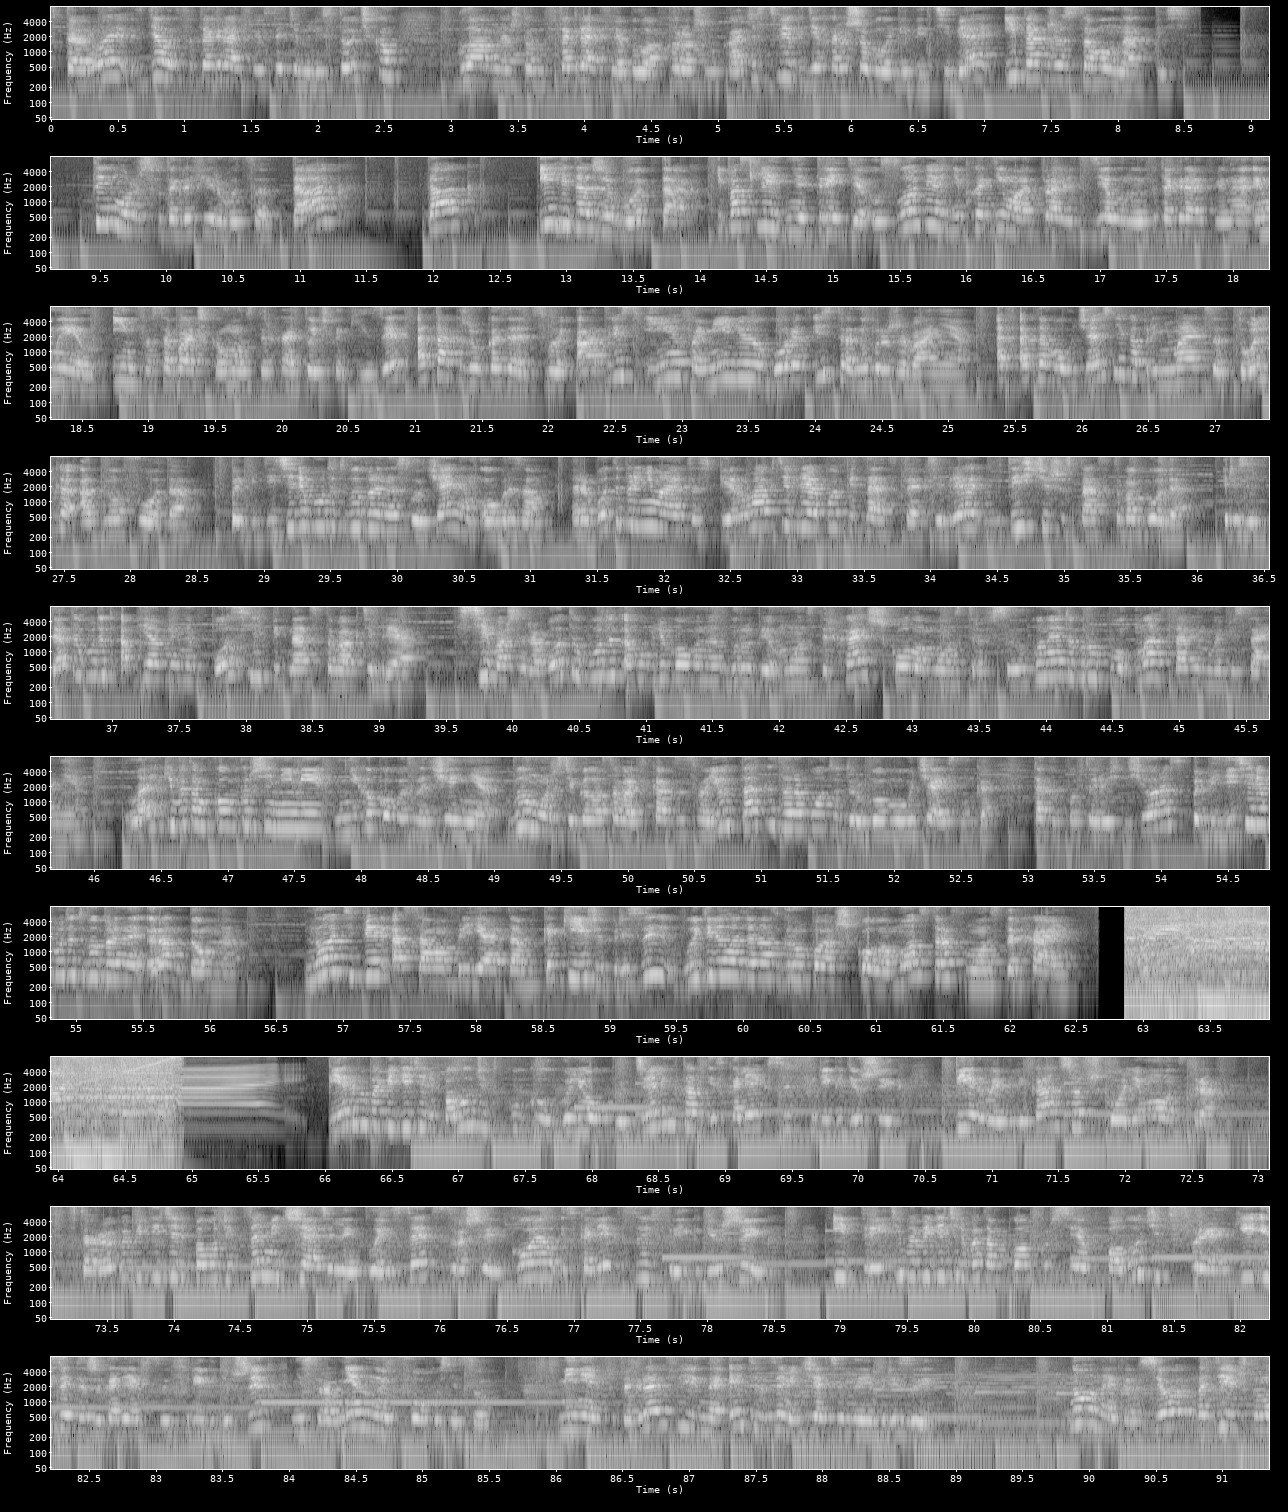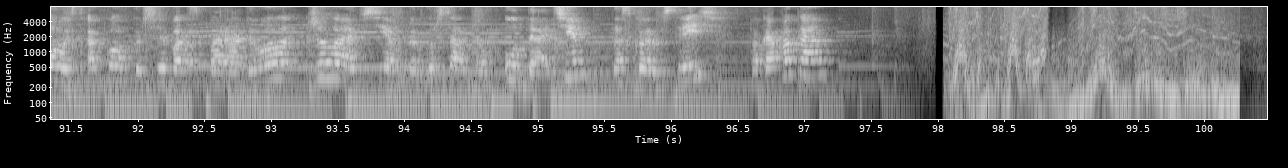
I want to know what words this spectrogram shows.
Второе. Сделать фотографию с этим листочком. Главное, чтобы фотография была в хорошем качестве, где хорошо было видно тебя и также саму надпись. Ты можешь сфотографироваться так, так или даже вот так. И последнее, третье условие. Необходимо отправить сделанную фотографию на email info.monsterhigh.kz, а также указать свой адрес, имя, фамилию, город и страну проживания. От одного участника принимается только одно фото. Победители будут выбраны случайным образом. Работа принимается с 1 октября по 15 октября 2016 года. Результаты будут объявлены после 15 октября. Все ваши работы будут опубликованы в группе Monster High Школа монстров. Ссылку на эту группу мы оставим в описании. Лайки в этом конкурсе не имеют никакого значения. Вы можете голосовать как за свою, так и за работу другого участника, так как, повторюсь еще раз, победители будут выбраны рандомно. Ну а теперь о самом приятном. Какие же призы выделила для нас группа Школа монстров Monster High? Первый победитель получит куклу Гулиопу Джеллингтон из коллекции Фрик Дюшик, первая великанша в школе монстров. Второй победитель получит замечательный плейсет с Рошель Гойл из коллекции Фрик Дюшик. И третий победитель в этом конкурсе получит Фрэнки из этой же коллекции Фрик Дюшик несравненную фокусницу. Меняем фотографии на эти замечательные призы. Ну а на этом все. Надеюсь, что новость о конкурсе вас порадовала. Желаю всем конкурсантам удачи. До скорых встреч. Пока-пока.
